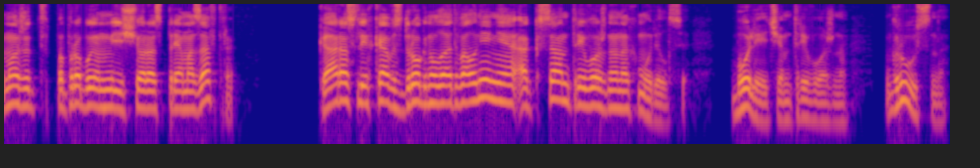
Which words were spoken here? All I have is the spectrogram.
Может, попробуем еще раз прямо завтра?» Кара слегка вздрогнула от волнения, а Ксан тревожно нахмурился. Более чем тревожно. Грустно.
